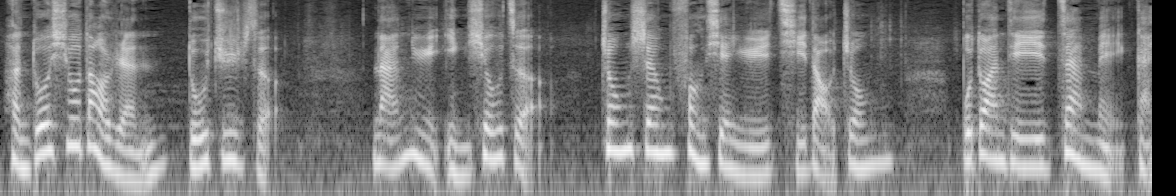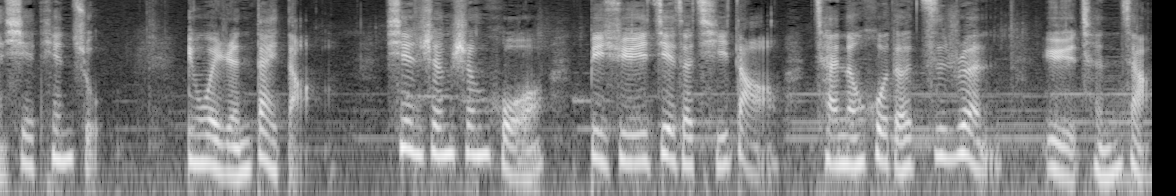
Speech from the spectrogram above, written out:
很多修道人、独居者、男女隐修者，终生奉献于祈祷中，不断地赞美、感谢天主，并为人代祷。献身生活必须借着祈祷，才能获得滋润与成长。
